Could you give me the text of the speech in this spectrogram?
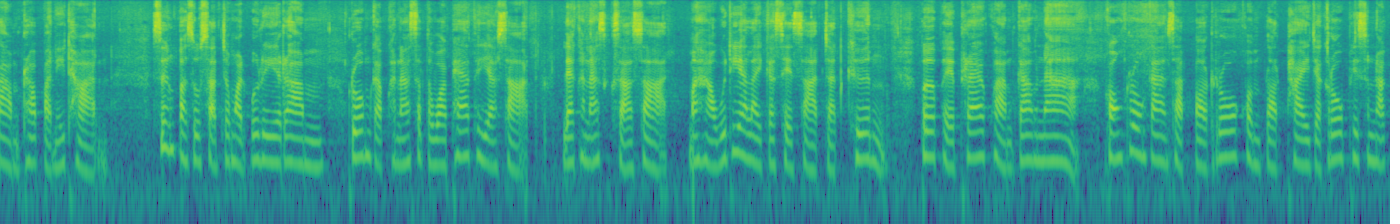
ตามพระปณิธาน ซึ่งปศุสัตว์จังหวัดบุรีรัมย์ร่วมกับคณะสัตวแพทยศาสตร์ และคณะศึกษาศาสตร์ มหาวิทยาลัยเกษตรศาสตร์จัดขึ้น เพื่อเผยแพร่ความก้าวหน้า ของโครงการสัตว์ปลอดโรคคนปลอดภัยจากโรคพิษสุนัข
